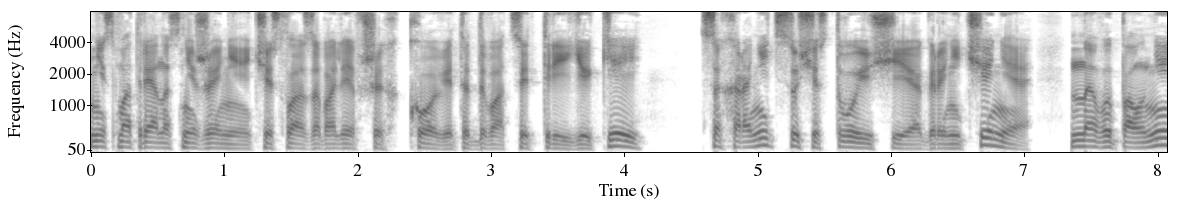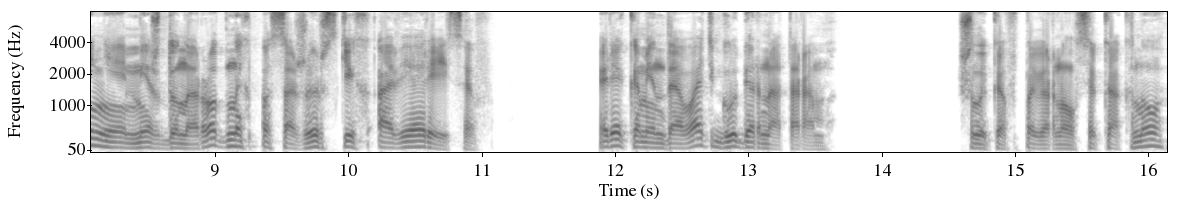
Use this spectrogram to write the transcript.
Несмотря на снижение числа заболевших COVID-23 UK, сохранить существующие ограничения на выполнение международных пассажирских авиарейсов рекомендовать губернаторам. Шлыков повернулся к окну,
